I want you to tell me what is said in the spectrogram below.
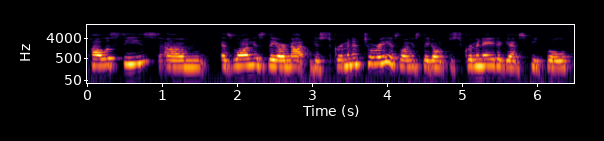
policies um, as long as they are not discriminatory, as long as they don't discriminate against people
